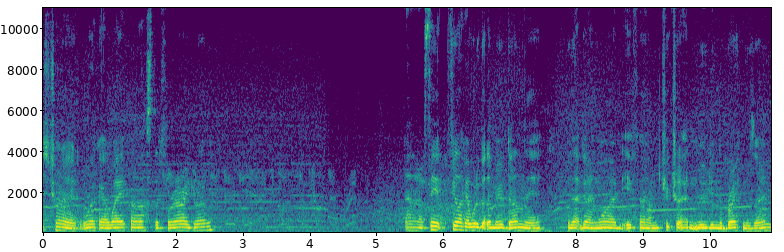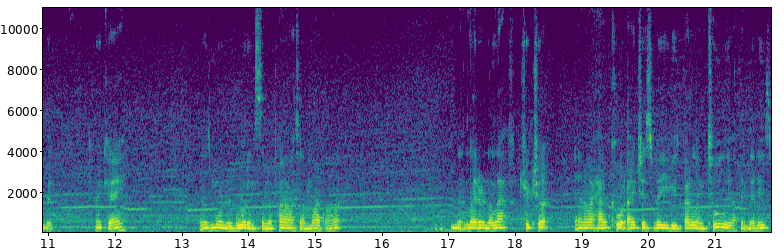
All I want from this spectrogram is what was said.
Just trying to work our way past the Ferrari driver. And I think, feel like I would have got the move done there without going wide if um, Trickshot hadn't moved in the braking zone, but okay. That was more an avoidance than a pass on my part. later in the lap, Trickshot and I have caught HSV, who's battling Tooley, I think that is.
